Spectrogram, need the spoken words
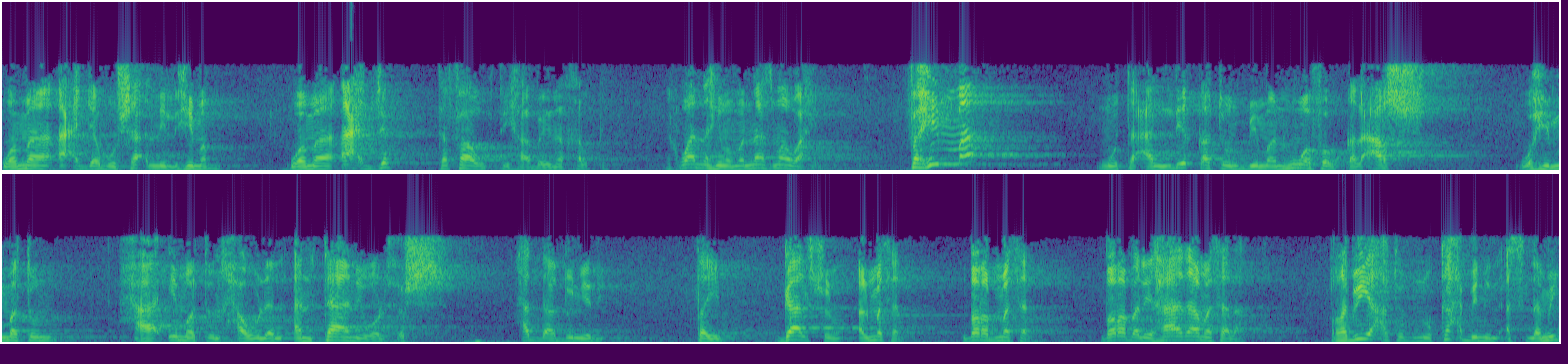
وما أعجب شأن الهمم وما أعجب تفاوتها بين الخلق. إخواننا همم الناس ما واحد. فهمة متعلقة بمن هو فوق العرش وهمة حائمة حول الأنتان والحش. حتى الدنيا دي. طيب قال شنو؟ المثل ضرب مثل. ضرب لهذا مثلا. ربيعة بن كعب الأسلمي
